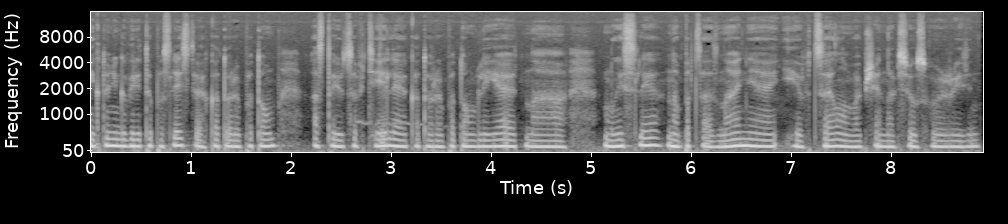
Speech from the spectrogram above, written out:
никто не говорит о последствиях, которые потом остаются в теле, которые потом влияют на мысли, на подсознание и в целом вообще на всю свою жизнь,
